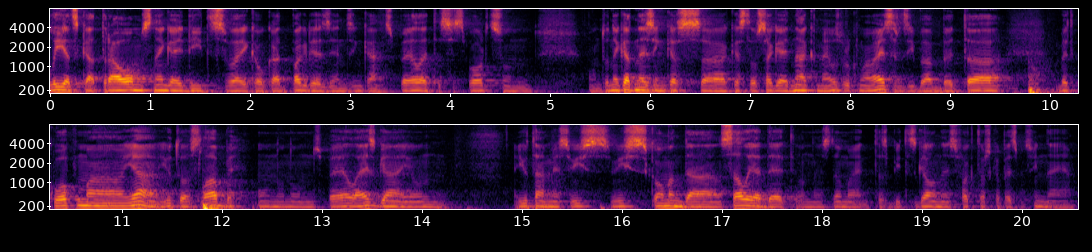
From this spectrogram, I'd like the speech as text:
lietas, kā traumas, negaidītas vai kaut kāda pagrieziena. Zini, kā spēlēt, tas ir sports. Un, un tu nekad nezini, kas, kas tev sagaida nākamajā uzbrukumā vai aizsardzībā. Bet, bet kopumā jā, jutos labi un, un, un spēle aizgāja. Un, jutāmies visi, komandā saliedēt. Es domāju, tas bija tas galvenais faktors, kāpēc mēs vinnējām.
